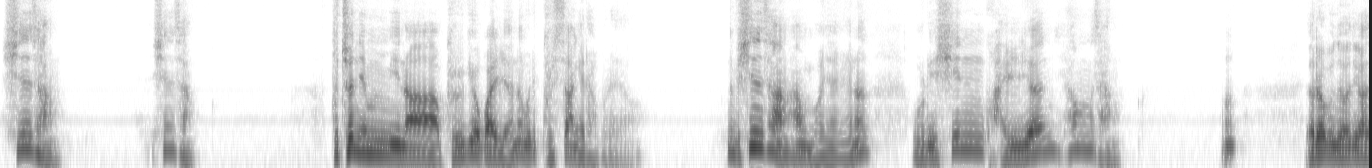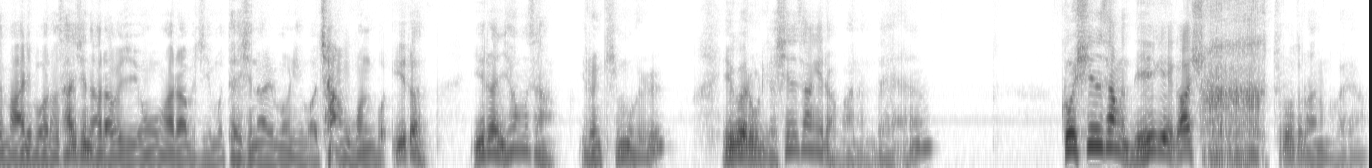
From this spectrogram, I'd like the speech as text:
신상 신상 부처님이나 불교 관련은 우리 불상이라고 그래요 근데 신상 하면 뭐냐면은 우리 신 관련 형상 어? 여러분들 어디 가서 많이 보는 산신 할아버지 용궁 할아버지 뭐 대신 할머니 뭐 장군 뭐 이런 이런 형상 이런 기물 이걸 우리가 신상이라고 하는데 그 신상 네 개가 샥 들어오더라는 거예요.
